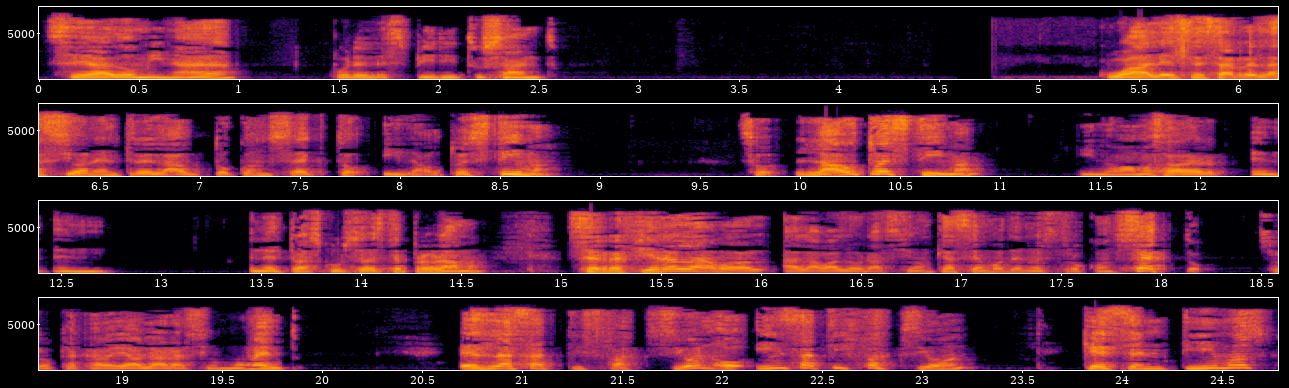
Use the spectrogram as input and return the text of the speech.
sea dominada por el Espíritu Santo. ¿Cuál es esa relación entre el autoconcepto y la autoestima? la autoestima, y lo vamos a ver en, el transcurso de este programa, se refiere a la, a la valoración que hacemos de nuestro concepto. Es lo que acabé de hablar hace un momento. Es la satisfacción o insatisfacción que sentimos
